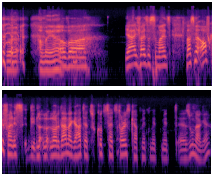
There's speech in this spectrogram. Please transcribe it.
aber, aber ja. Aber ja, ich weiß, was du meinst. Was mir aufgefallen ist, die Lo- Lo- Loredana hat ja zu kurzer Zeit Stories gehabt mit, mit, mit äh, Suna, gell?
